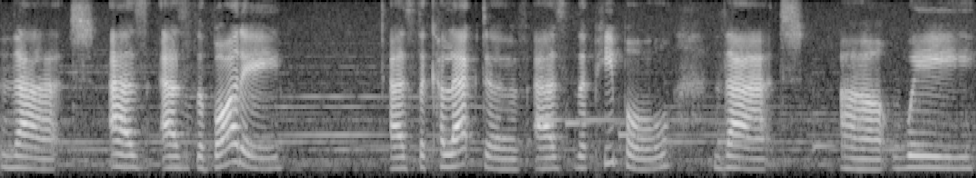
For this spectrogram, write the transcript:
that as as the body, as the collective, as the people, that uh, we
